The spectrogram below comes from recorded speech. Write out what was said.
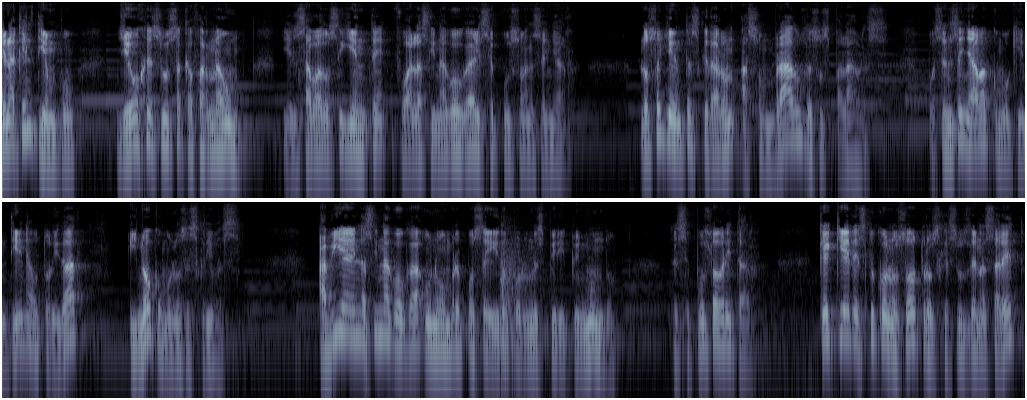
En aquel tiempo llegó Jesús a Cafarnaúm y el sábado siguiente fue a la sinagoga y se puso a enseñar. Los oyentes quedaron asombrados de sus palabras, pues enseñaba como quien tiene autoridad y no como los escribas. Había en la sinagoga un hombre poseído por un espíritu inmundo, que se puso a gritar, ¿Qué quieres tú con nosotros, Jesús de Nazaret?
